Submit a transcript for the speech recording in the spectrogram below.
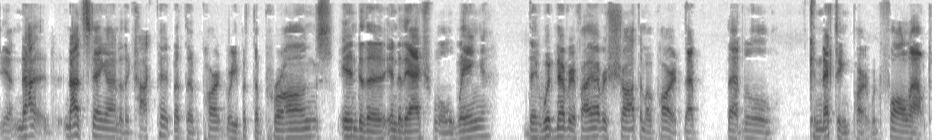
not not staying onto the cockpit, but the part where you put the prongs into the into the actual wing. They would never, if I ever shot them apart, that that little connecting part would fall out,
